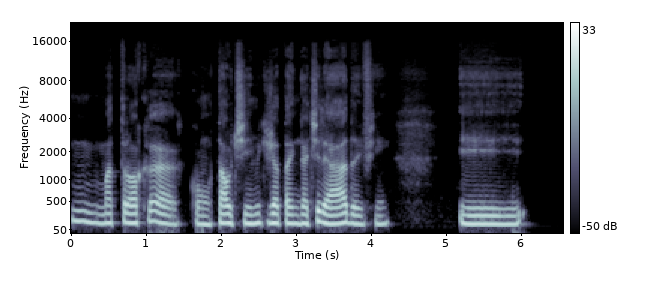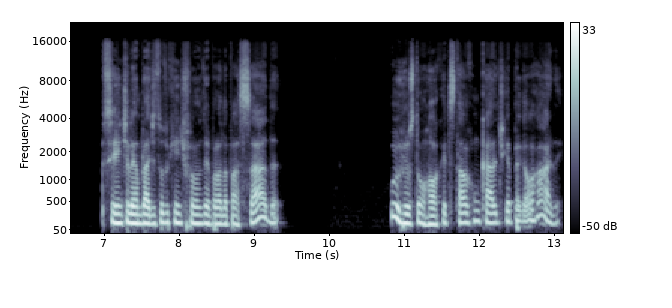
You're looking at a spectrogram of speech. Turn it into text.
uma troca com tal time que já está engatilhada, enfim. E se a gente lembrar de tudo que a gente falou na temporada passada, o Houston Rockets estava com cara de que ia pegar o Harden.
